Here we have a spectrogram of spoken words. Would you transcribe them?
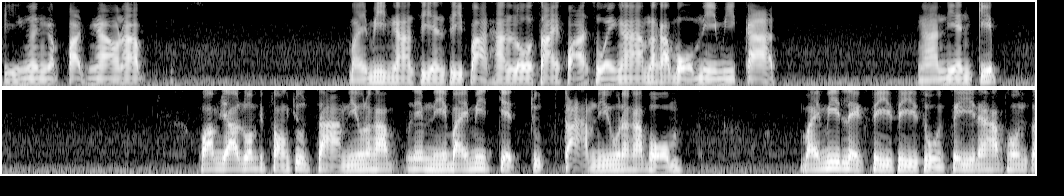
สีเงินกับปัดเงานะครับ ใบมีดงาน CNC ปาดฮันโลซ้ายขวาสวยงามนะครับผมนี่มีกาด งานเนียนกิฟความยาวรวม 12.3 นิ้วนะครับ เล่มนี้ใบมีด 7.3 นิ้วนะครับผม ใบมีดเหล็ก 440C นะครับ ทนส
